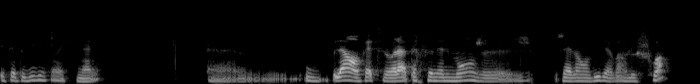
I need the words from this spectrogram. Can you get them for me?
et, cette obligation vaccinale. où là, en fait, voilà, personnellement, j'avais envie d'avoir le choix.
